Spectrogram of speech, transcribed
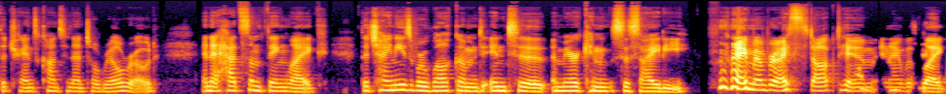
the transcontinental railroad and it had something like the Chinese were welcomed into American society. I remember I stopped oh, him and I was like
